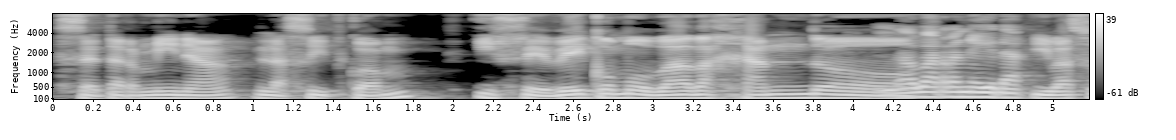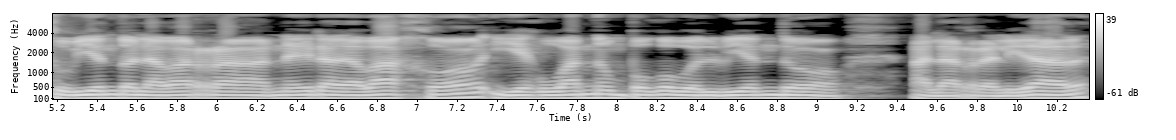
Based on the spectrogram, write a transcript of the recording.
se termina la sitcom. Y se ve cómo va bajando La barra negra. y va subiendo la barra negra de abajo y es Wanda un poco volviendo a la realidad.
